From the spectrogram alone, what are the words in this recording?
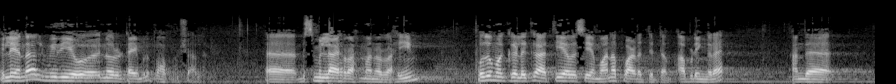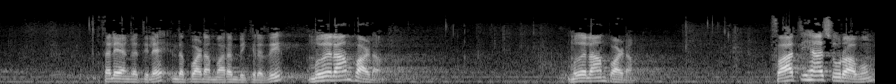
இல்லை என்றால் மீதி இன்னொரு டைம்ல பார்ப்போம் இன்ஷா பிஸ்மில்லாஹ் ரஹ்மான் ரஹீம். பொதுமக்களுக்கு அத்தியாவசியமான பாடத்திட்டம் அப்படிங்கிற அந்த தலையங்கத்தில் இந்த பாடம் ஆரம்பிக்கிறது. முதலாம் பாடம். முதலாம் பாடம். ஃபாத்திஹா சூராவும்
